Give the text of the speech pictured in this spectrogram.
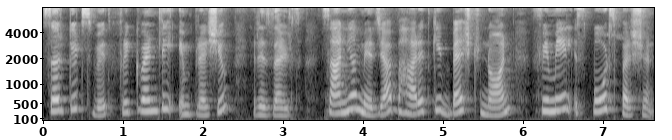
circuits with frequently impressive results. Sania Mirza भारत की best known female sports person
